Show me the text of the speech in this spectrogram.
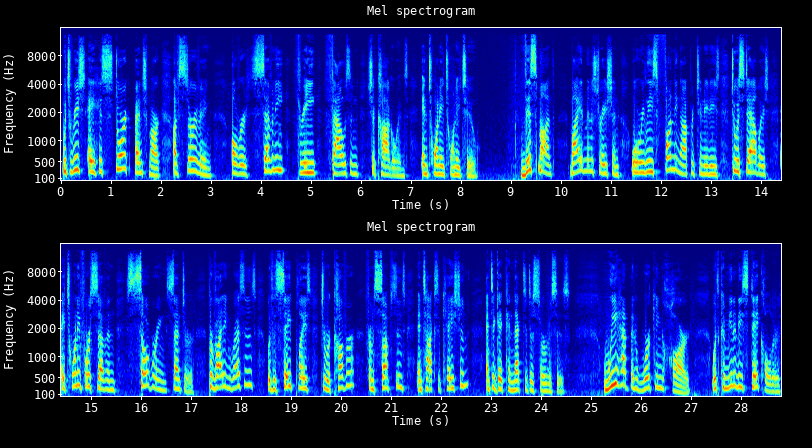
which reached a historic benchmark of serving over 73,000 Chicagoans in 2022. This month, my administration will release funding opportunities to establish a 24 7 sobering center, providing residents with a safe place to recover from substance intoxication and to get connected to services. We have been working hard with community stakeholders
